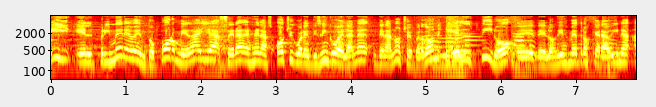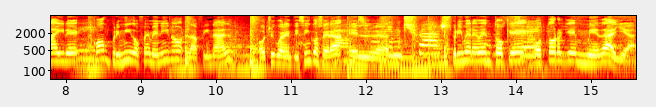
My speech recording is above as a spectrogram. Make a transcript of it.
Y el primer evento por medalla será desde las 8 y 45 de la, de la noche, perdón. El tiro eh, de los 10 metros carabina aire comprimido femenino, la final, 8 y 45 será el eh, primer evento que otorgue medallas.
